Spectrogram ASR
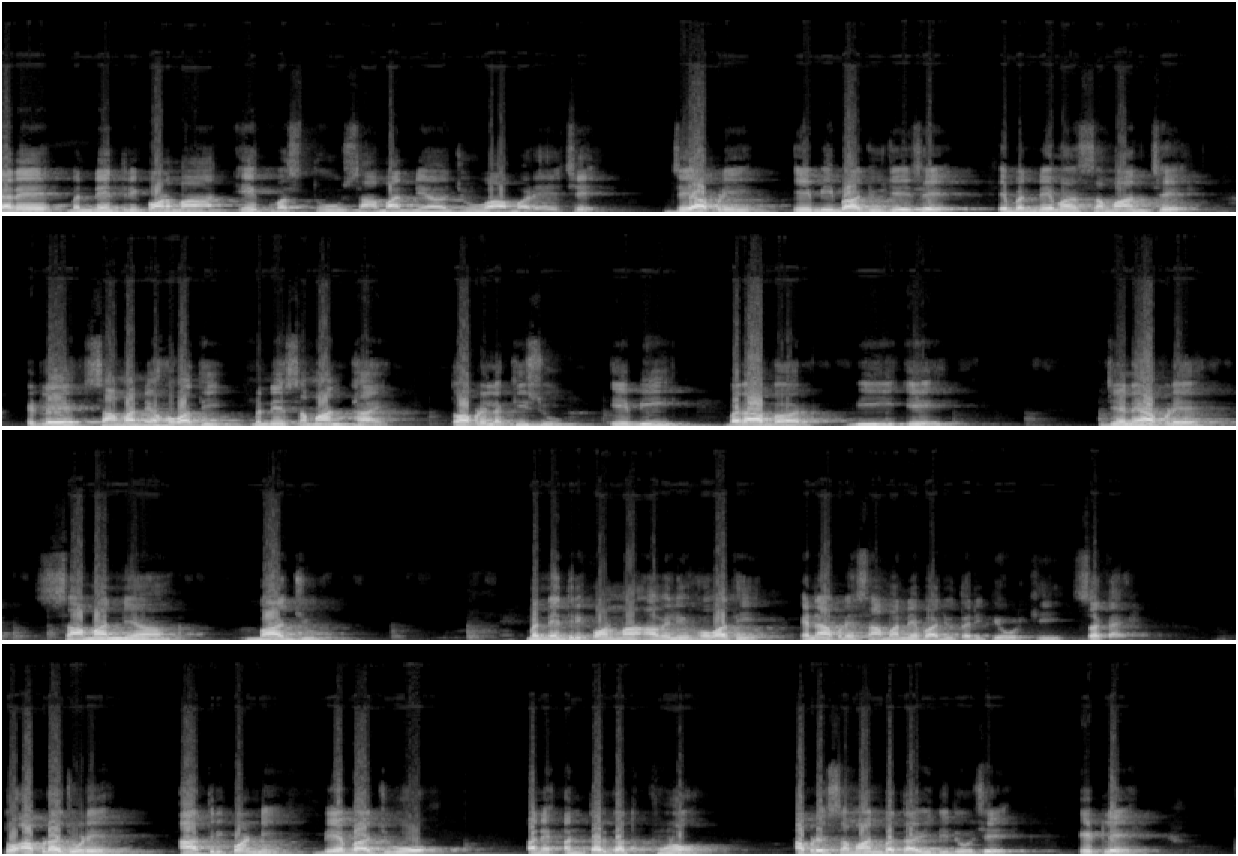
ત્યારે બંને ત્રિકોણમાં એક વસ્તુ સામાન્ય જોવા મળે છે. જે આપણી એબી બાજુ જે છે, એ બંનેમાં સમાન છે. એટલે સામાન્ય હોવાથી બંને સમાન થાય. તો આપણે લખીશું એબી બરાબર બી એ. જેને આપણે સામાન્ય બાજુ બંને ત્રિકોણમાં આવેલી હોવાથી એને આપણે સામાન્ય બાજુ તરીકે ઓળખી શકાય. તો આપણા જોડે આ ત્રિકોણની બે બાજુઓ અને અંતર્ગત ખૂણો આપણે સમાન બતાવી દીધો છે. એટલે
